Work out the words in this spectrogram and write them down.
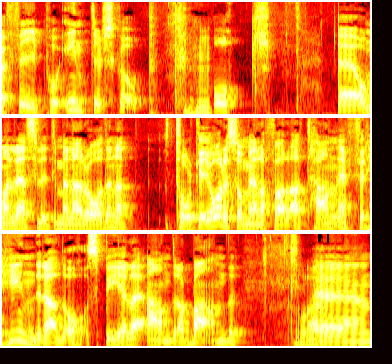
AFI på Interscope. Mhm. Och eh, om man läser lite mellan raderna tolkar jag det som i alla fall att han är förhindrad att spela i andra band. Wow. Eh,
